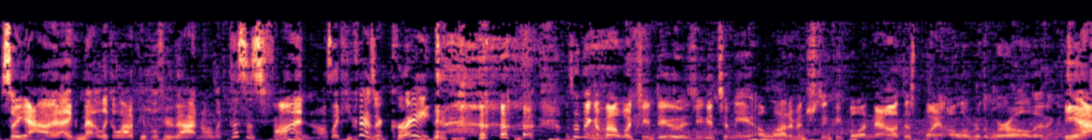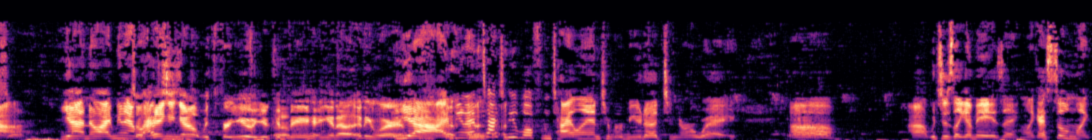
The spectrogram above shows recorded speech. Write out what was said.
so yeah, I, I met like a lot of people through that, and I was like, this is fun. I was like, you guys are great. That's the thing about what you do is you get to meet a lot of interesting people, and now at this point, all over the world. I think it's yeah, awesome. yeah. No, I mean, I So watched- hanging out with for you, you could be hanging out anywhere. Yeah, I mean, I've talked to people from Thailand to Bermuda to Norway, um, uh, which is like amazing. Like, I still am like,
